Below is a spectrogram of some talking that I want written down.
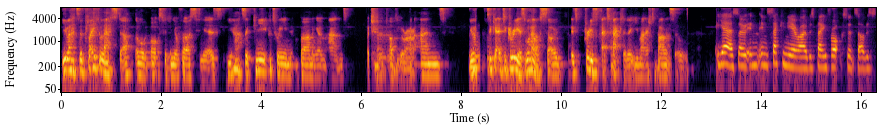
you had to play for Leicester or Oxford in your first years. You had to commute between Birmingham and whichever club you were at, and you had to get a degree as well. So it's pretty spectacular that you managed to balance it all. Yeah. So in in second year, I was playing for Oxford, so I was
